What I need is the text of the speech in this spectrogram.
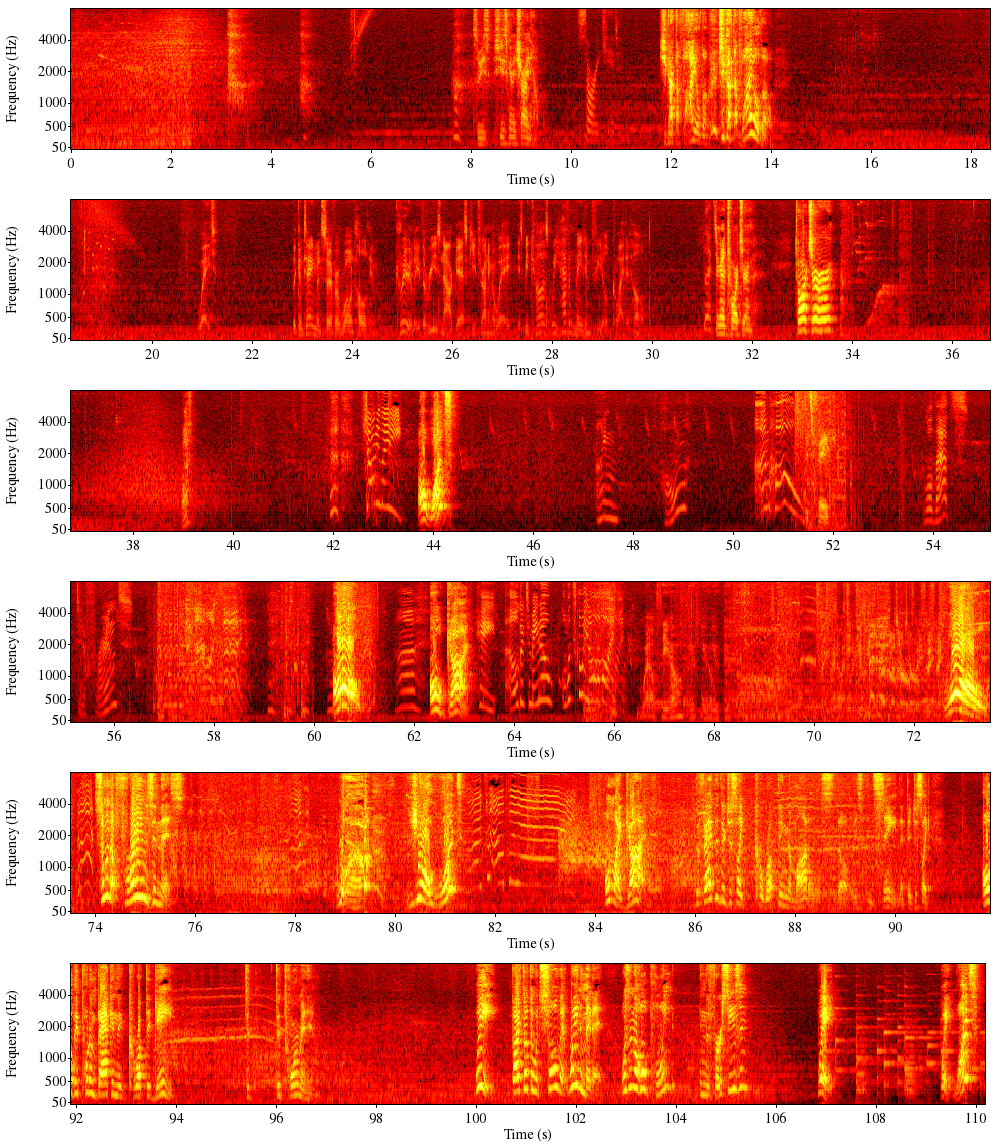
So he's she's gonna try and help him. Sorry, kid. She got the file though. She got the file though. Wait. The containment server won't hold him. Clearly, the reason our guest keeps running away is because we haven't made him feel quite at home. Let's They're gonna torture him. Torture. What? Shouty lady! Oh, what? I'm home? I'm home! It's fake. Well, that's different. Oh! Uh, Oh God! hey, Elder Tomato, what's going on? Well, Theo, you, you, you, Whoa! Some of the frames in this. Yo, what? What's happening? Oh my god. The fact that they're just like corrupting the models, though, is insane. That they're just like, oh, they put him back in the corrupted game to to torment him. Wait, but I thought that would solve it. Wait a minute, wasn't the whole point in the first season? Wait, wait, what?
